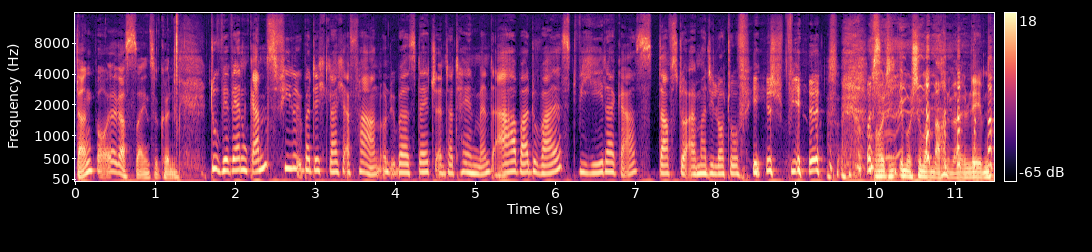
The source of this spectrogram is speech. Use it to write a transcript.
dankbar, euer Gast sein zu können. Du, wir werden ganz viel über dich gleich erfahren und über Stage Entertainment, aber du weißt, wie jeder Gast darfst du einmal die Lottofee spielen. Wollte ich immer schon mal machen in meinem Leben.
